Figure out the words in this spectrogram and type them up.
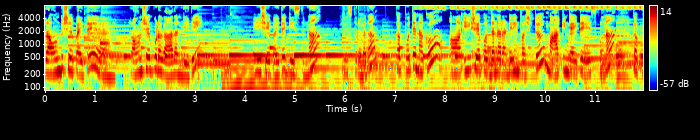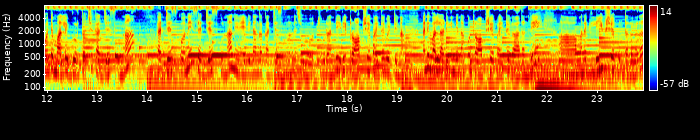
రౌండ్ షేప్ అయితే రౌండ్ షేప్ కూడా కాదండి ఇది. ఈ షేప్ అయితే గీస్తున్నా. చూస్తారు కదా? కాకపోతే నాకు ఈ షేప్ వద్దన్నారండి. నేను ఫస్ట్ మార్కింగ్ అయితే వేసుకున్నా. కాకపోతే మళ్ళీ గుర్తొచ్చి కట్ చేసుకున్నా. కట్ చేసుకొని సెట్ చేసుకున్నా. నేను ఏ విధంగా కట్ చేసుకున్నాను చూ చూడండి. ఇది డ్రాప్ షేప్ అయితే పెట్టిన. కానీ వాళ్ళు అడిగింది నాకు డ్రాప్ షేప్ అయితే కాదండి. మనకి లీవ్ షేప్ ఉంటుంది కదా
